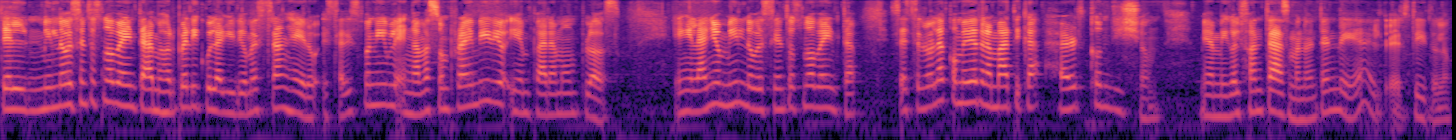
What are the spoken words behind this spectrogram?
del 1990 a Mejor Película en Idioma Extranjero. Está disponible en Amazon Prime Video y en Paramount Plus. En el año 1990 se estrenó la comedia dramática Heart Condition. Mi amigo el fantasma, no entendía el, el título.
